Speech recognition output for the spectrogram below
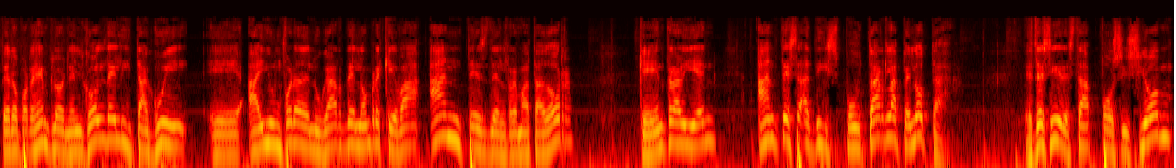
Pero, por ejemplo, en el gol del Itagüí eh, hay un fuera de lugar del hombre que va antes del rematador, que entra bien, antes a disputar la pelota. Es decir, esta posición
